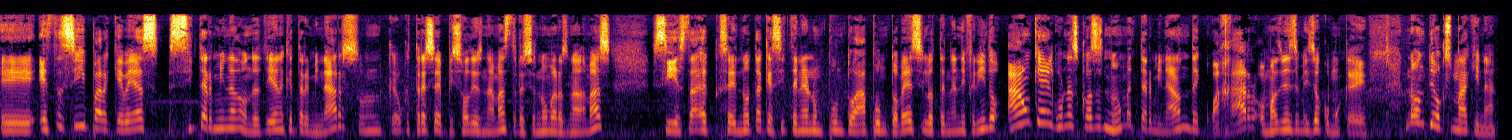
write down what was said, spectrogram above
Eh, esta sí, para que veas, sí termina donde tiene que terminar. Son creo que 13 episodios nada más, 13 números nada más. Sí está, se nota que sí tenían un punto A, punto B, sí lo tenían definido. Aunque algunas cosas no me terminaron de cuajar, o más bien se me hizo como que, no un Diox máquina,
